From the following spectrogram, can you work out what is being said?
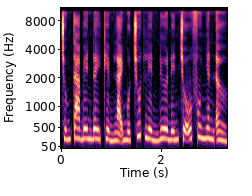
chúng ta bên đây kiểm lại một chút liền đưa đến chỗ phu nhân ở.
